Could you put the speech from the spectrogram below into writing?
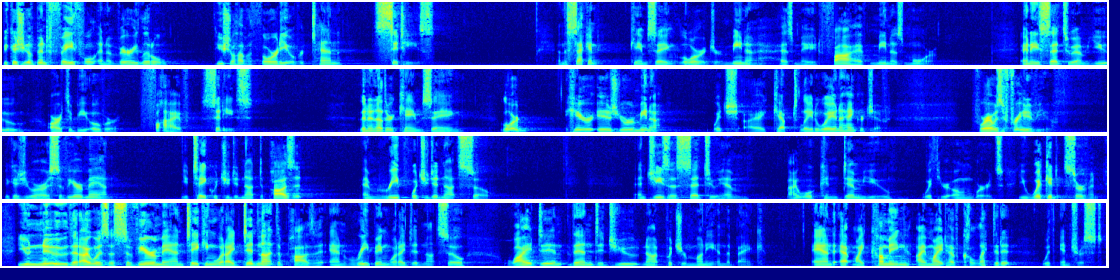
Because you have been faithful in a very little, you shall have authority over ten cities. And the second came saying, Lord, your mina has made five minas more. And he said to him, You are to be over five cities. Then another came saying, Lord, here is your mina, which I kept laid away in a handkerchief, for I was afraid of you because you are a severe man. You take what you did not deposit and reap what you did not sow. And Jesus said to him, I will condemn you with your own words. You wicked servant. You knew that I was a severe man, taking what I did not deposit and reaping what I did not sow. Why did, then did you not put your money in the bank? And at my coming, I might have collected it with interest.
